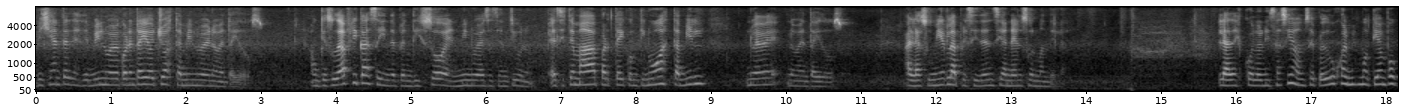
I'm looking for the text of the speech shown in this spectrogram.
vigente desde 1948 hasta 1992. Aunque Sudáfrica se independizó en 1961, el sistema apartheid continuó hasta 1992, al asumir la presidencia Nelson Mandela. La descolonización se produjo al mismo tiempo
